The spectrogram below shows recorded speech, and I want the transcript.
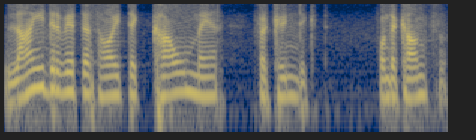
Leider wird das heute kaum mehr verkündigt von der Kanzel.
